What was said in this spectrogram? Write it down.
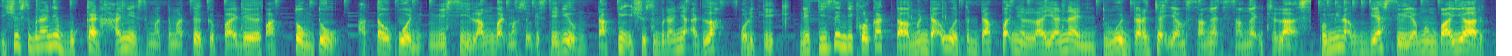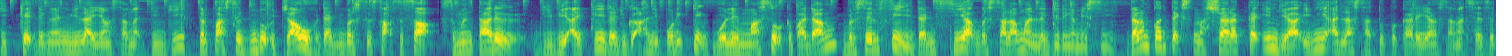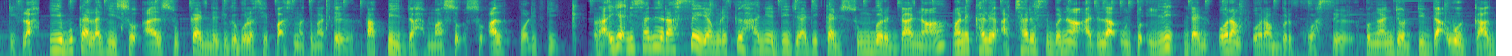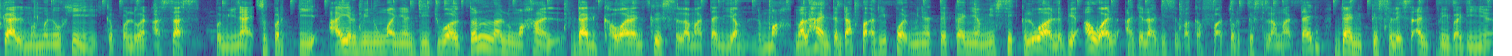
Isu sebenarnya bukan hanya semata-mata kepada patung tu ataupun Messi lambat masuk ke stadium. Tapi isu sebenarnya adalah politik. Netizen di Kolkata mendakwa terdapatnya layanan dua darjat yang sangat-sangat jelas. Peminat biasa yang membayar tiket dengan nilai yang sangat tinggi terpaksa duduk jauh dan bersesak-sesak. Sementara VVIP dan juga ahli politik boleh masuk ke padang, berselfie dan siap bersalaman lagi dengan Messi. Dalam konteks masyarakat India, ini adalah satu perkara yang sangat sensitif lah. Ia bukan lagi soal sukan dan juga bola sepak semata-mata, tapi dah masuk soal politik. Rakyat di sana rasa yang mereka hanya dijadikan sumber dana manakala acara sebenar adalah untuk elit dan orang-orang berkuasa. Penganjur didakwa gagal memenuhi keperluan asas peminat seperti air minuman yang dijual terlalu mahal dan kawalan keselamatan yang lemah. Malahan terdapat report menyatakan yang misi keluar lebih awal adalah disebabkan faktor keselamatan dan keselesaan peribadinya.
